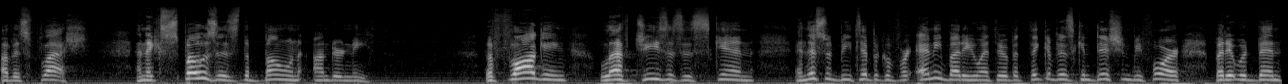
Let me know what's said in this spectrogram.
of his flesh and exposes the bone underneath. The flogging left Jesus' skin, and this would be typical for anybody who went through it, but think of his condition before, but it would have been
